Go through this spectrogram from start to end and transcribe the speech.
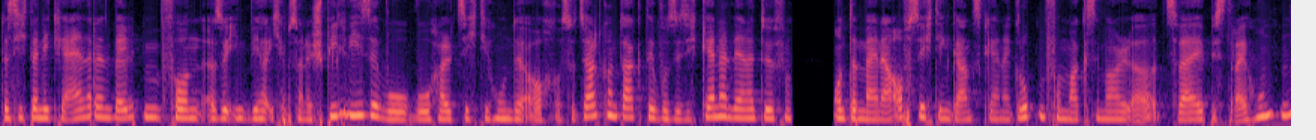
dass ich dann die kleineren Welpen von, also in, ich habe so eine Spielwiese, wo, wo halt sich die Hunde auch Sozialkontakte, wo sie sich kennenlernen dürfen, unter meiner Aufsicht in ganz kleinen Gruppen von maximal äh, zwei bis drei Hunden.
